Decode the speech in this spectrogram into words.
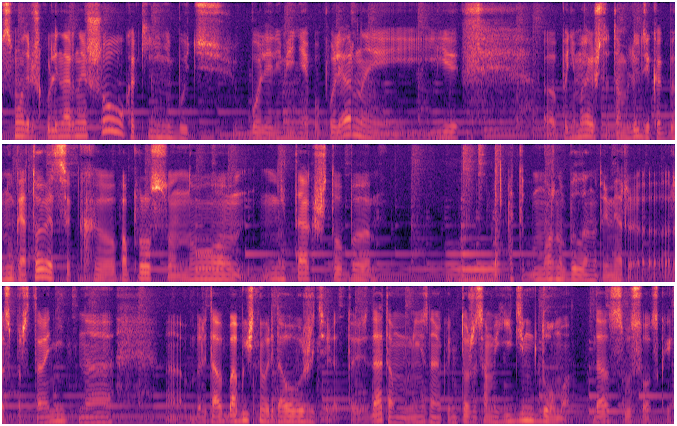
смотришь кулинарные шоу какие-нибудь более или менее популярные и понимаю, что там люди как бы, ну, готовятся к вопросу, но не так, чтобы это можно было, например, распространить на э, обычного рядового жителя. То есть, да, там, не знаю, то же самое «Едим дома», да, с Высоцкой.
